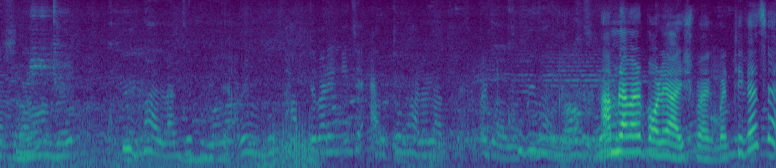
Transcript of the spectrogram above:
আসিনি। খুব ভালো লাগছে পুরীতে। আমি ভাবতে পারিনি যে এত ভালো লাগবে খুবই ভালো আমরা আবার পরে আসব একবার ঠিক আছে?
